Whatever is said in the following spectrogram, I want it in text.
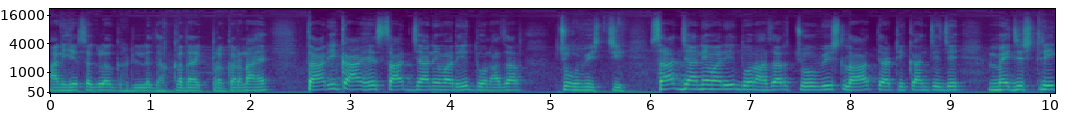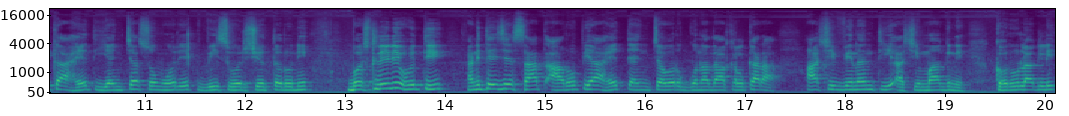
आणि हे सगळं घडलेलं धक्कादायक प्रकरण आहे. तारीख आहे सात जानेवारी दोन हजार चोवीसची. सात जानेवारी दोन हजार चोवीसला त्या ठिकाणचे जे मॅजिस्ट्रिक आहेत यांच्यासमोर एक वीस वर्षीय तरुणी बसलेली होती आणि ते जे सात आरोपी आहेत त्यांच्यावर गुन्हा दाखल करा. अशी विनंती अशी मागणी करू लागली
